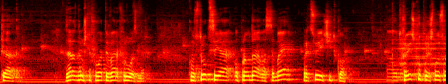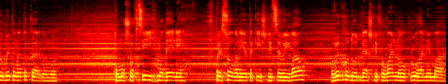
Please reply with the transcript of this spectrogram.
Так. Зараз будемо шліфувати верх розмір. Конструкція оправдала себе, працює чітко. А от кришку прийшлось робити на токарному. Тому що в цій моделі впресований отакий шліцевий вал. Виходу для шліфувального круга нема.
